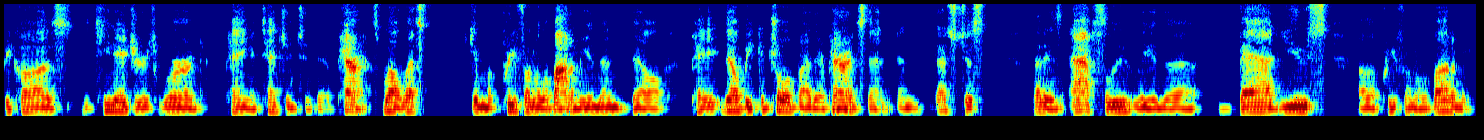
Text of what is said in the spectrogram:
because the teenagers weren't paying attention to their parents. Well, let's give them a prefrontal lobotomy and then they'll pay they'll be controlled by their parents then. And that's just that is absolutely the bad use of a prefrontal lobotomy.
